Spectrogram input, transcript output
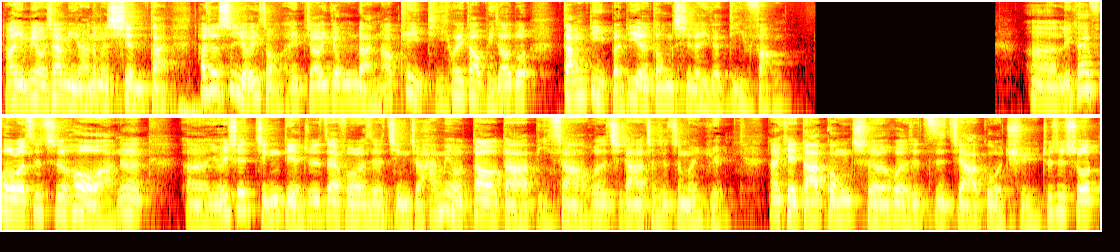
然后也没有像米兰那么现代，它就是有一种诶比较慵懒，然后可以体会到比较多当地本地的东西的一个地方。呃，离开佛罗斯之后啊，那呃有一些景点就是在佛罗斯的近郊，还没有到达比萨或者其他城市这么远，那你可以搭公车或者是自驾过去。就是说，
